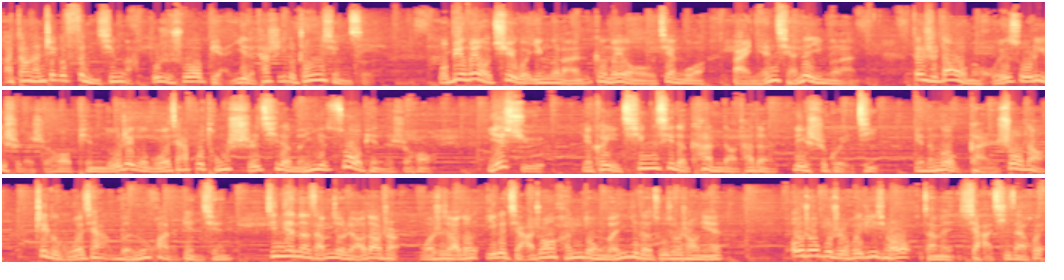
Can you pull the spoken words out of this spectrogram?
啊。当然，这个愤青啊，不是说贬义的，它是一个中性词。我并没有去过英格兰，更没有见过百年前的英格兰。但是，当我们回溯历史的时候，品读这个国家不同时期的文艺作品的时候，也许。也可以清晰地看到它的历史轨迹，也能够感受到这个国家文化的变迁。今天呢，咱们就聊到这儿。我是小东，一个假装很懂文艺的足球少年。欧洲不止会踢球，咱们下期再会。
